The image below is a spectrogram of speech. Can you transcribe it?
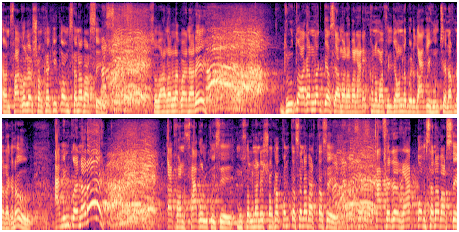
এখন পাগলের সংখ্যা কি কমছে না বাড়ছে? সোবাহান আল্লাহ কয় না রে? দ্রুত আগান লাগতে আছে আমার, আবার আরেকখানো মাহফিল যেমন লাগবে, এটা আগে শুনছেন আপনারা কেন? আমিন কয় না রে? এখন পাগল কইছে, মুসলমানের সংখ্যা কমতেছে না বাড়তেছে। কাফের রাগ কমছে না বাড়ছে।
